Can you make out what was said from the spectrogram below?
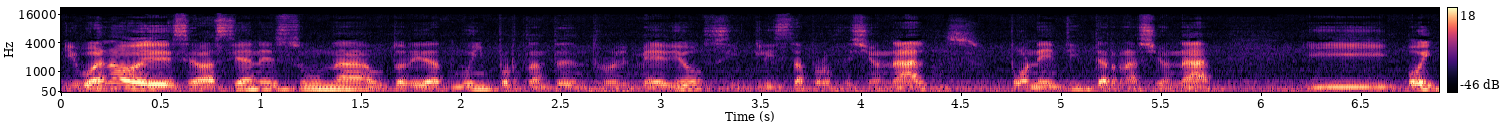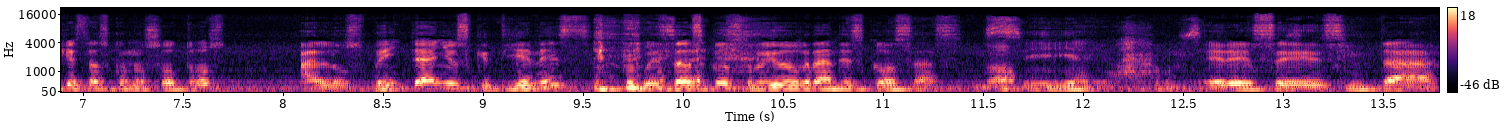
Y bueno, eh, Sebastián es una autoridad muy importante dentro del medio, ciclista profesional, ponente internacional. Y hoy que estás con nosotros, a los 20 años que tienes, pues has construido grandes cosas, ¿no? Sí, ahí vamos. Eres eh, cinta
